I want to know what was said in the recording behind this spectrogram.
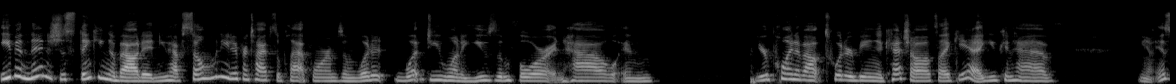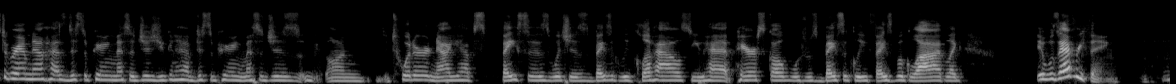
even then it's just thinking about it and you have so many different types of platforms and what it what do you want to use them for and how and your point about Twitter being a catch-all it's like yeah you can have you know Instagram now has disappearing messages you can have disappearing messages on Twitter now you have Spaces which is basically Clubhouse you had Periscope which was basically Facebook live like it was everything mm-hmm.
